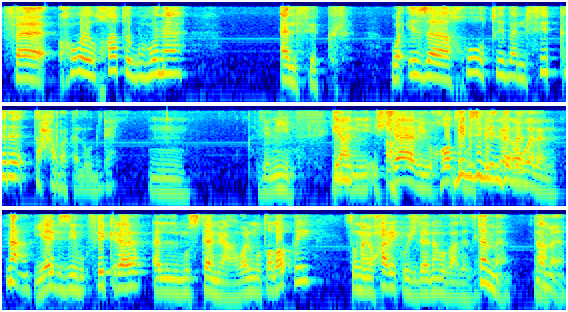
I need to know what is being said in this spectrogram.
فهو يخاطب هنا الفكر. وإذا خوطب الفكر تحرك الوجدان. مم. جميل. يعني الشاعر يخاطب بيجذب الفكرة الانتباه. أولا. نعم. يجذب فكرة المستمع والمتلقي ثم يحرك وجدانه بعد ذلك. تمام. نعم. تمام.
